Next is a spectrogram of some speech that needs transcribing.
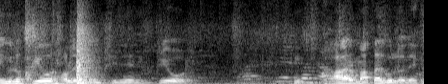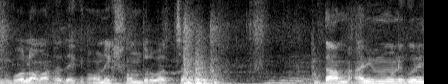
এগুলো পিওর হলেন ফ্রিজেন পিওর ঘর মাথাগুলো দেখেন, গলা মাথা দেখেন, অনেক সুন্দর বাচ্চা। দাম, আমি মনে করি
